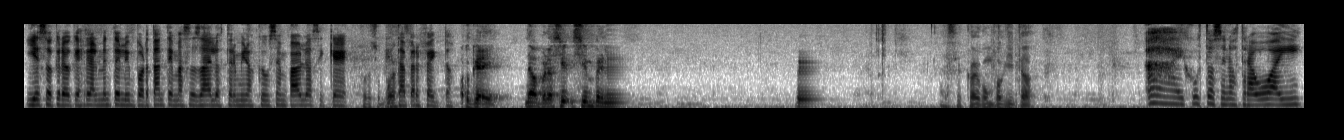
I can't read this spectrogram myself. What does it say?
y eso creo que es realmente lo importante, más allá de los términos que usen Pablo, así que está perfecto. Ok, no, pero siempre se colgó un poquito. Ay, justo se nos trabó ahí.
